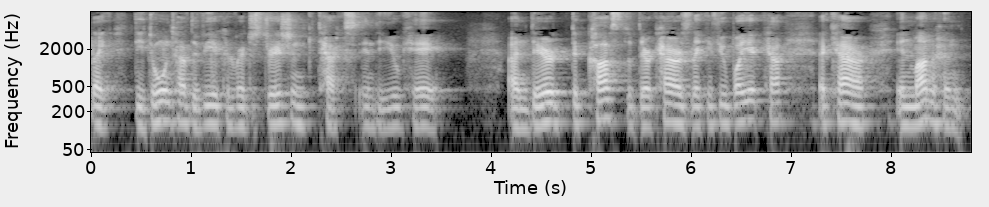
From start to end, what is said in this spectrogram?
Like they don't have the vehicle registration tax in the UK. And their the cost of their cars, like if you buy a car a car in Monaghan,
